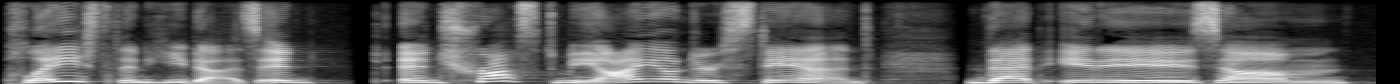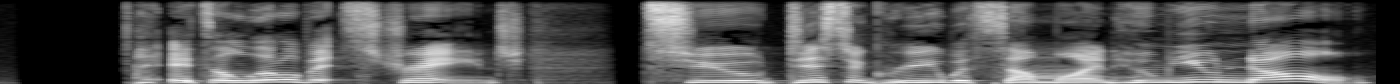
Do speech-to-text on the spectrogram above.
place than he does. And and trust me, I understand that it is um it's a little bit strange to disagree with someone whom you know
